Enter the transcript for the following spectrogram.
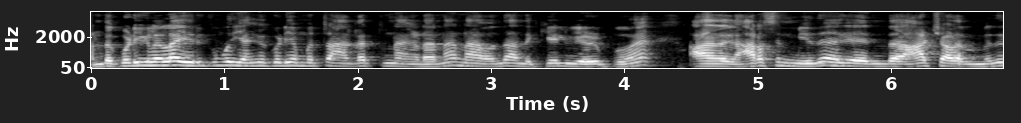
அந்த கொடிகளெல்லாம் இருக்கும்போது எங்க கொடியை மட்டும் அகற்றுனாங்கடான்னா நான் வந்து அந்த கேள்வி எழுப்புவேன். அரசின் மீது இந்த ஆட்சியாளர் மீது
